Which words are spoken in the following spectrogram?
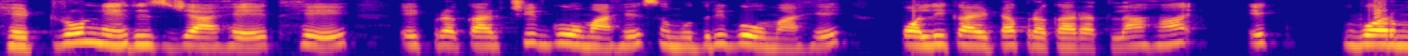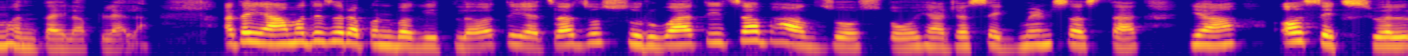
हेट्रोनेरिस जे आहेत हे एक प्रकारची गोम आहे समुद्री गोम आहे. पॉलिकायटा प्रकारातला हा एक वर्म म्हणता येईल आपल्याला. आता यामध्ये जर आपण बघितलं तर याचा जो सुरुवातीचा भाग जो असतो ह्या ज्या सेगमेंट्स असतात या असेक्स्युअल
